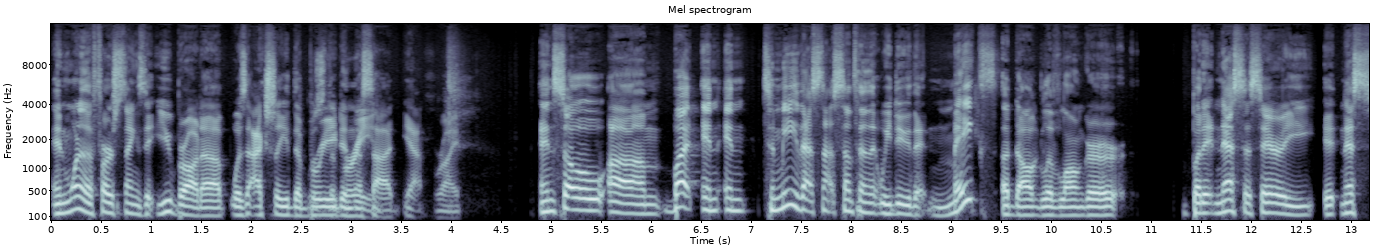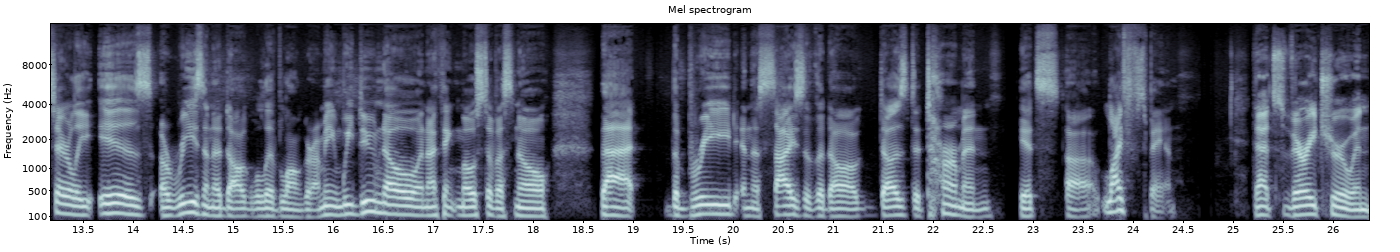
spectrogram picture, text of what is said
And one of the first things that you brought up was actually the Was the breed and the breed. side. Yeah. Right. And so, um, but and and to me, that's not something that we do that makes a dog live longer. but it necessarily it necessarily is a reason a dog will live longer. I mean, we do know, and I think most of us know that the breed and the size of the dog does determine its uh, lifespan. That's very true, and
